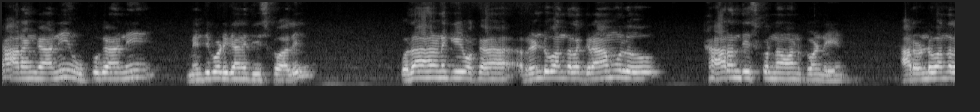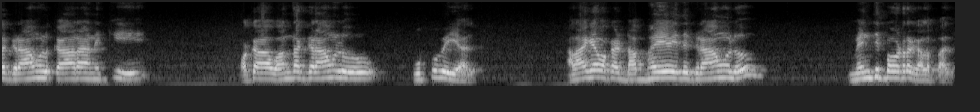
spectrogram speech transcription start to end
కారం కానీ ఉప్పు కానీ మెంతిపొడి కానీ తీసుకోవాలి. ఉదాహరణకి ఒక రెండు వందల గ్రాములు కారం తీసుకున్నాం అనుకోండి. ఆ రెండు వందల గ్రాముల కారానికి ఒక వంద గ్రాములు ఉప్పు వేయాలి. అలాగే ఒక డెబ్భై ఐదు గ్రాములు మెంతి పౌడర్ కలపాలి.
